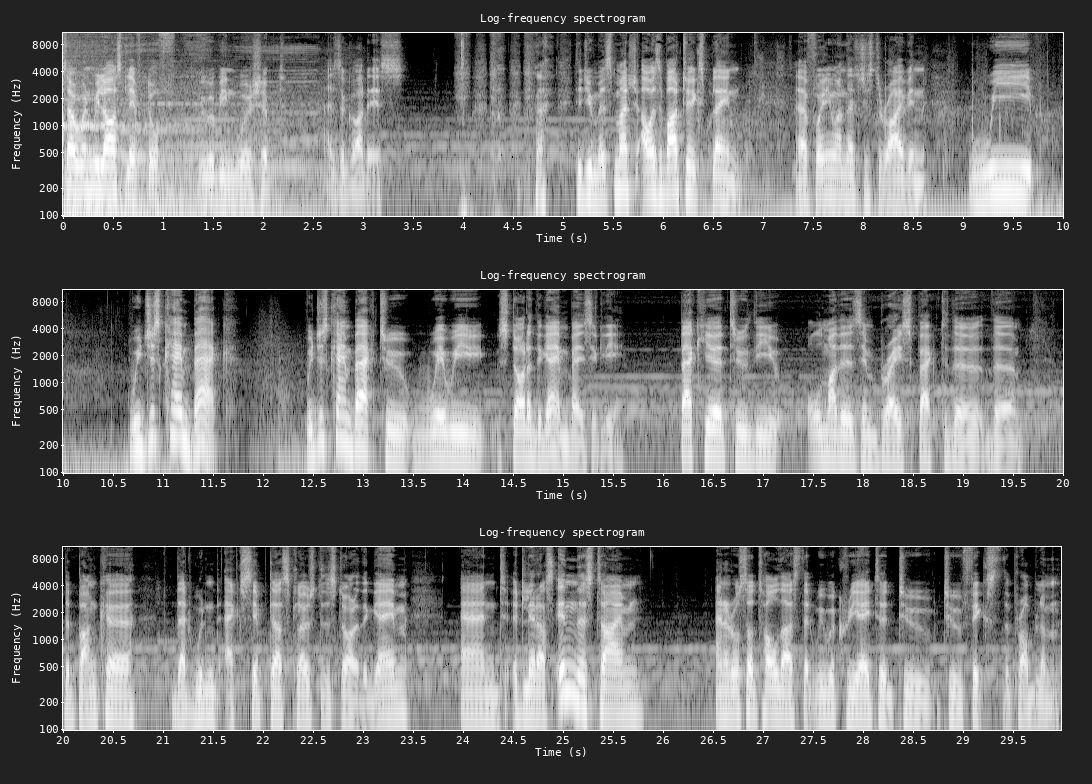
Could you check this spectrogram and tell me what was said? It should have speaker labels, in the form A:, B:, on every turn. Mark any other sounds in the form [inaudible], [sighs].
A: So when we last left off, we were being worshipped as a goddess. [laughs] Did you miss much? I was about to explain. Uh, for anyone that's just arriving, we we just came back. We just came back to where we started the game, basically. Back here to the All Mother's embrace, back to the the the bunker that wouldn't accept us close to the start of the game, and it let us in this time and it also told us that we were created to to fix the problem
